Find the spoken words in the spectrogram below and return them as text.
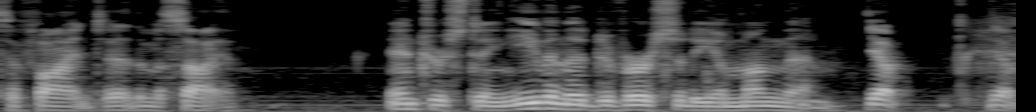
to find the Messiah. Interesting, even the diversity among them. Yep, yep.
